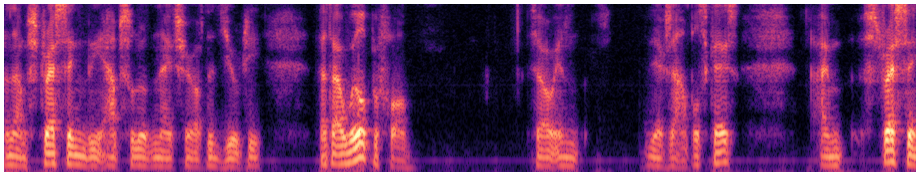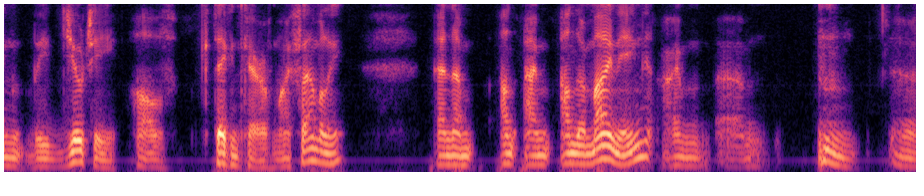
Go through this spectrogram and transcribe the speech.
And I'm stressing the absolute nature of the duty that I will perform. So in the examples case, I'm stressing the duty of taking care of my family, and I'm I'm undermining, I'm um, uh,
